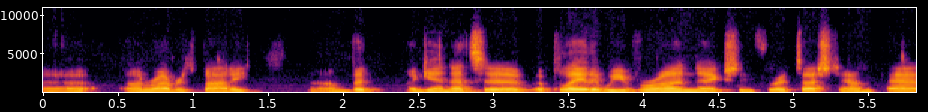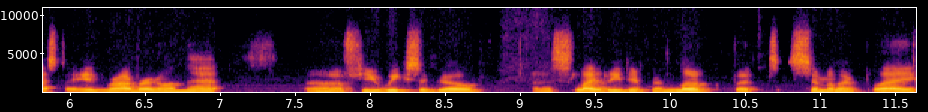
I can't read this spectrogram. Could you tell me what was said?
uh, on Robert's body. Um, but again, that's a, a, play that we've run actually for a touchdown in the past. I hit Robert on that uh, a few weeks ago. A slightly different look, but similar play.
